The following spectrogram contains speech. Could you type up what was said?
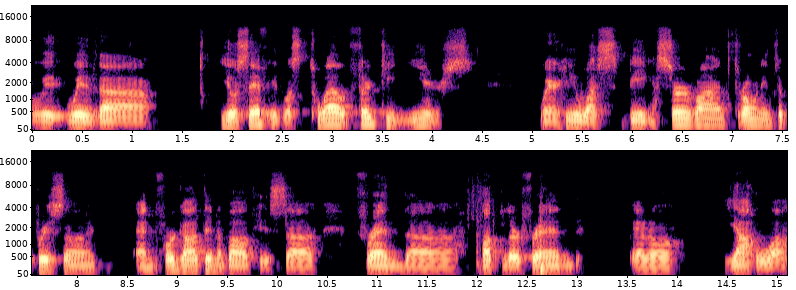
with, with uh, Joseph, it was 12, 13 years where he was being a servant, thrown into prison, and forgotten about his uh, friend, uh, butler friend. Pero Yahweh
